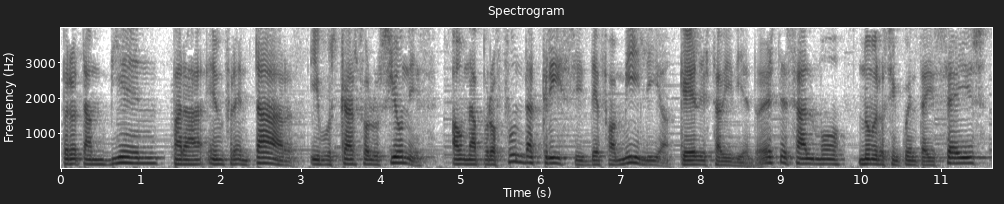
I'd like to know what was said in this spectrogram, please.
pero también para enfrentar y buscar soluciones a una profunda crisis de familia que él está viviendo. Este Salmo número 56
